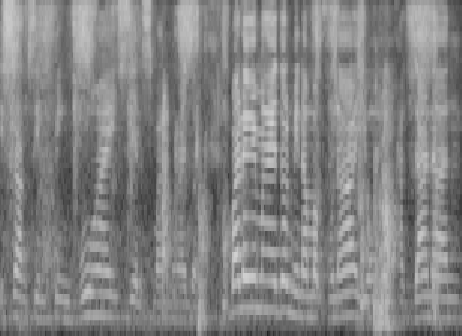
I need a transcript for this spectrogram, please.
isang simpleng buhay salesman mga idol. Bale yung mga idol, minamap ko na yung hagdanan,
